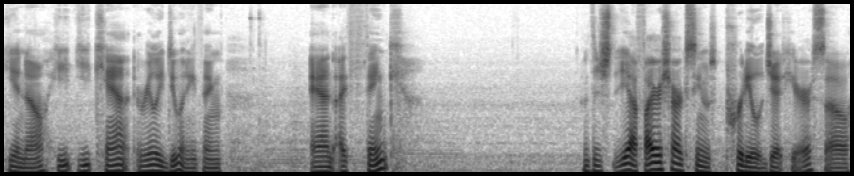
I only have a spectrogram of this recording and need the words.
you know, he, he can't really do anything. And I think... Yeah, Fire Shark seems pretty legit here, so...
